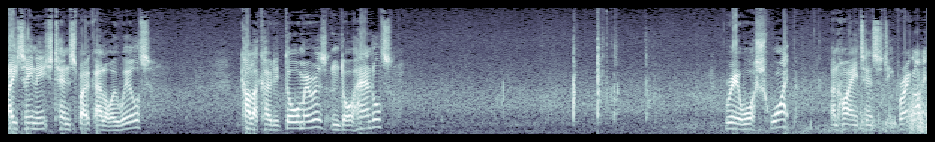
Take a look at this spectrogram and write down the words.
18 inch 10 spoke alloy wheels. Colour coded door mirrors and door handles. Rear wash wipe and high intensity brake light.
